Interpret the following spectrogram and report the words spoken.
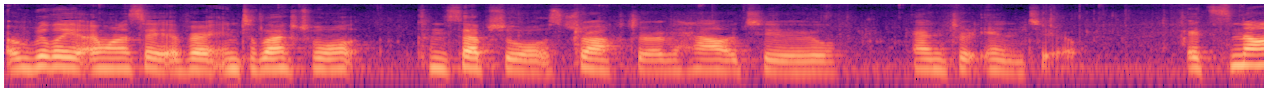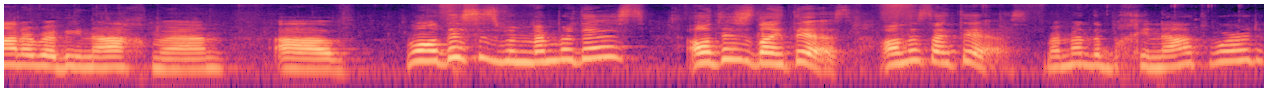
a really, I want to say, a very intellectual, conceptual structure of how to enter into. It's not a Rabbi Nachman of, well, this is, remember this? Oh, this is like this. Oh, this is like this. Remember the b'chinat word?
